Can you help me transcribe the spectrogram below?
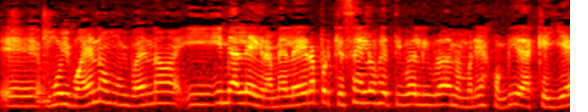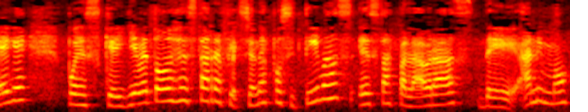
eh, muy bueno, muy bueno y, y, me alegra, me alegra porque ese es el objetivo del libro de Memorias con Vida, que llegue, pues que lleve todas estas reflexiones positivas, estas palabras de ánimo,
